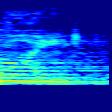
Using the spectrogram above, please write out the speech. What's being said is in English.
Destroyed.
